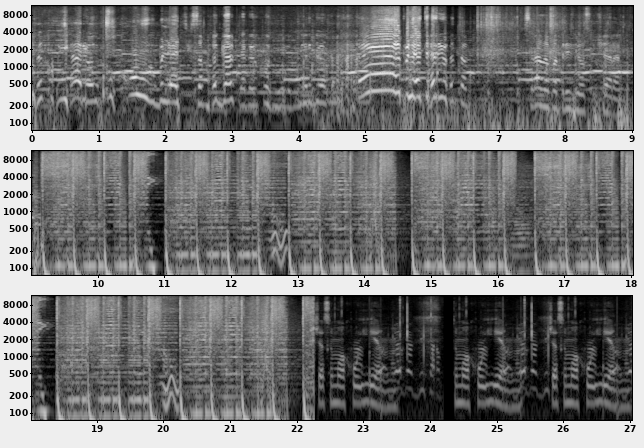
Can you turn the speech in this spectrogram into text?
Нахуярь он, ух, блядь, в сапогах на какой-нибудь вернет. Эээ, блядь, орет там. Сразу потрезвел сучара. Сейчас ему охуенно. Ему охуенно. Сейчас ему охуенно.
